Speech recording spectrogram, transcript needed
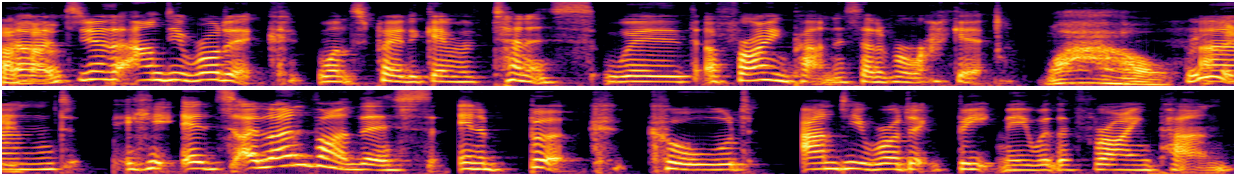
Uh, Uh-huh. do you know that Andy Roddick once played a game of tennis with a frying pan instead of a racket? Wow. And he, it's I learned about this in a book called Andy Roddick Beat Me with a Frying Pan,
